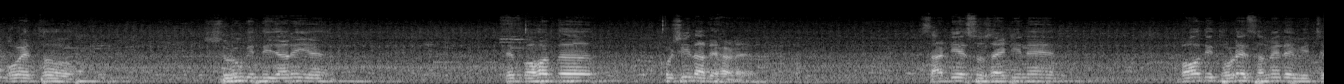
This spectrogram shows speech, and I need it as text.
ਉਹ ਇੱਥੋਂ ਸ਼ੁਰੂ ਕੀਤੀ ਜਾ ਰਹੀ ਹੈ ਤੇ ਬਹੁਤ ਖੁਸ਼ੀ ਦਾ ਦਿਹਾੜਾ ਹੈ। ਸਾਡੀ ਇਸ ਸੁਸਾਇਟੀ ਨੇ ਬਹੁਤ ਹੀ ਥੋੜੇ ਸਮੇਂ ਦੇ ਵਿੱਚ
